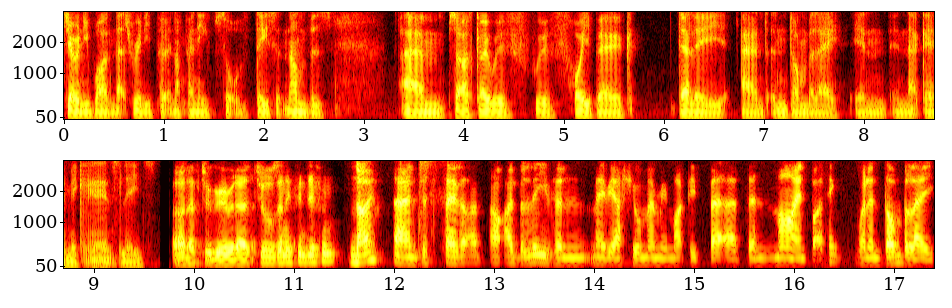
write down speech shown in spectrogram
the only one that's really putting up any sort of decent numbers. Um, so I'd go with with Højbjerg, Dele, and and Ndombele in in that game against Leeds. I'd have to agree with that. Jules, anything different? No, and just to say that I, I believe, and maybe actually your memory might be better than mine, but I think when Ndombele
